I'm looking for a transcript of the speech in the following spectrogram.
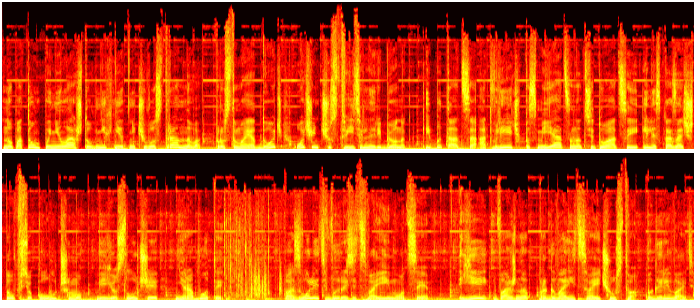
но потом поняла, что в них нет ничего странного. Просто моя дочь очень чувствительный ребенок. И пытаться отвлечь, посмеяться над ситуацией или сказать, что все к лучшему, в ее случае не работает. Позволить выразить свои эмоции. Ей важно проговорить свои чувства, погоревать.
